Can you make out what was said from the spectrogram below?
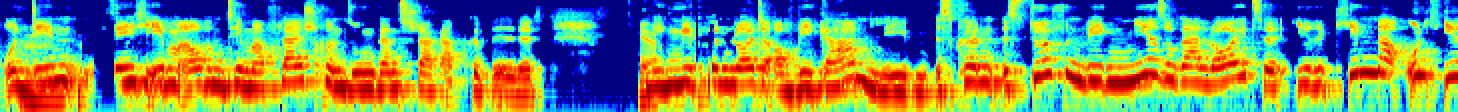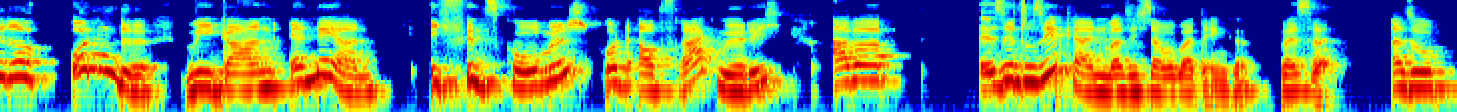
Und mhm. den sehe ich eben auch im Thema Fleischkonsum ganz stark abgebildet. Ja. Wegen mir können Leute auch vegan leben. Es können, es dürfen wegen mir sogar Leute ihre Kinder und ihre Hunde vegan ernähren. Ich finde es komisch und auch fragwürdig, aber es interessiert keinen, was ich darüber denke. Weißt du? Also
